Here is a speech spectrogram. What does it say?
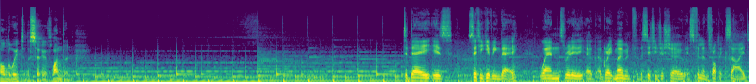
all the way to the City of London. Today is City Giving Day when it's really a, a, great moment for the city to show its philanthropic side.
